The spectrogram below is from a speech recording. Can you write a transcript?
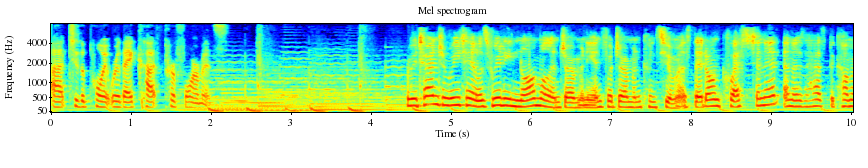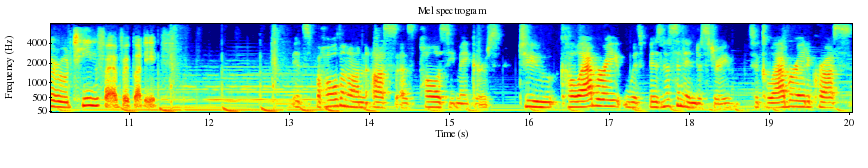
uh, to the point where they cut performance. Return to retail is really normal in Germany and for German consumers. They don't question it, and it has become a routine for everybody. It's beholden on us as policymakers to collaborate with business and industry, to collaborate across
